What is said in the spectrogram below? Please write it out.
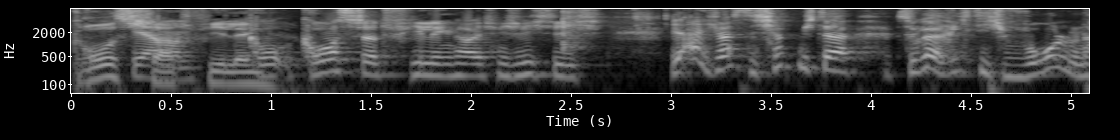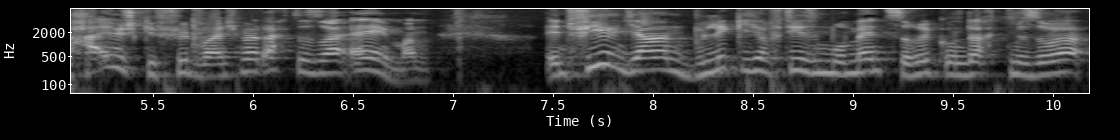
Großstadt-Feeling. Gro Großstadt-Feeling habe ich mich richtig, ja, ich weiß nicht, ich habe mich da sogar richtig wohl und heimisch gefühlt, weil ich mir dachte so, ey, Mann, in vielen Jahren blicke ich auf diesen Moment zurück und dachte mir so, ja,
